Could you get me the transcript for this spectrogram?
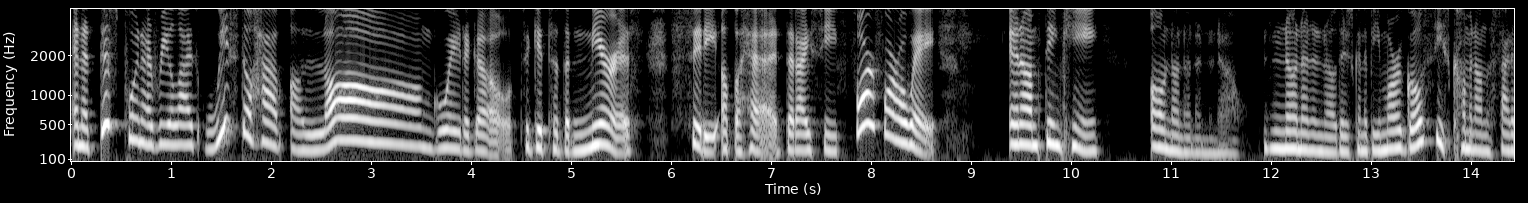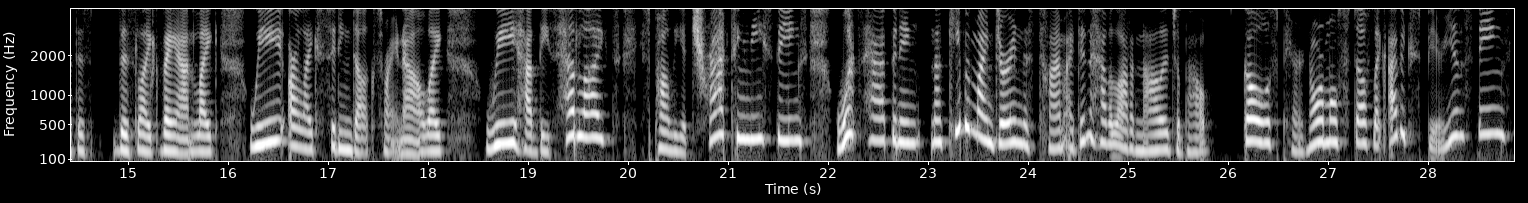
And at this point, I realize we still have a long way to go to get to the nearest city up ahead that I see far, far away. And I'm thinking, oh, no, no, no, no, no no no no no. There's going to be more ghosties coming on the side of this this like van. Like we are like sitting ducks right now. Like we have these headlights. It's probably attracting these things. What's happening? Now keep in mind during this time i didn't have a lot of knowledge about ghosts paranormal stuff. Like i've experienced things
